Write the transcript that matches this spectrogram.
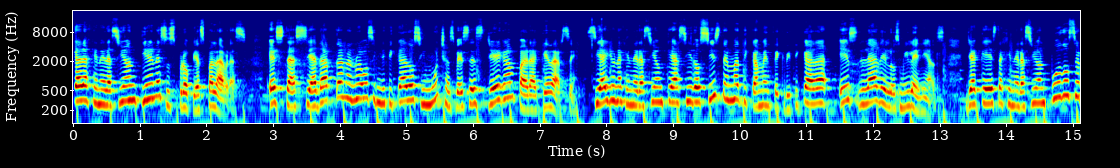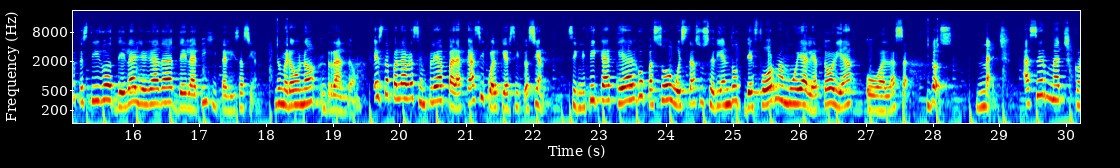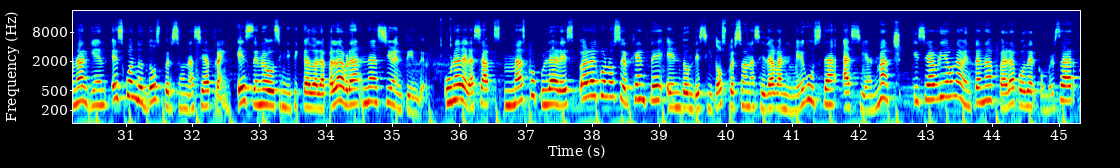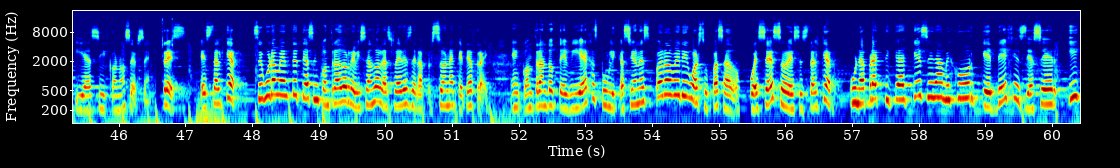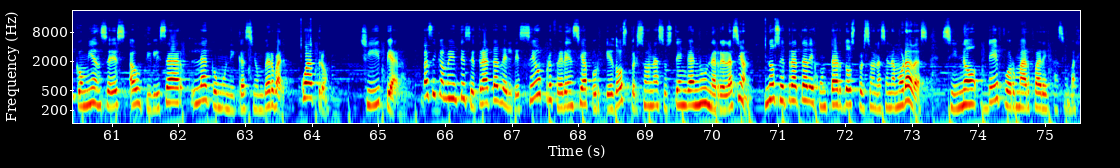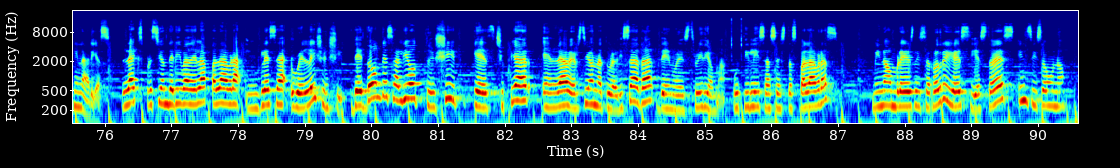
Cada generación tiene sus propias palabras. Estas se adaptan a nuevos significados y muchas veces llegan para quedarse. Si hay una generación que ha sido sistemáticamente criticada es la de los millennials, ya que esta generación pudo ser testigo de la llegada de la digitalización. Número 1. Random. Esta palabra se emplea para casi cualquier situación. Significa que algo pasó o está sucediendo de forma muy aleatoria o al azar. 2. Match. Hacer match con alguien es cuando dos personas se atraen. Este nuevo significado a la palabra nació en Tinder, una de las apps más populares para conocer gente en donde si dos personas se daban me gusta, hacían match y se abría una ventana para poder conversar y así conocerse. 3. Stalker. Seguramente te has encontrado revisando las redes de la persona que te atrae, encontrándote viejas publicaciones para averiguar su pasado. Pues eso es stalker, una práctica que será mejor que dejes de hacer y comiences a utilizar la comunicación verbal. 4. Chipear. Básicamente se trata del deseo preferencia porque dos personas sostengan una relación. No se trata de juntar dos personas enamoradas, sino de formar parejas imaginarias. La expresión deriva de la palabra inglesa relationship, de donde salió to ship, que es chipear en la versión naturalizada de nuestro idioma. ¿Utilizas estas palabras? Mi nombre es Luisa Rodríguez y esto es Inciso 1.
